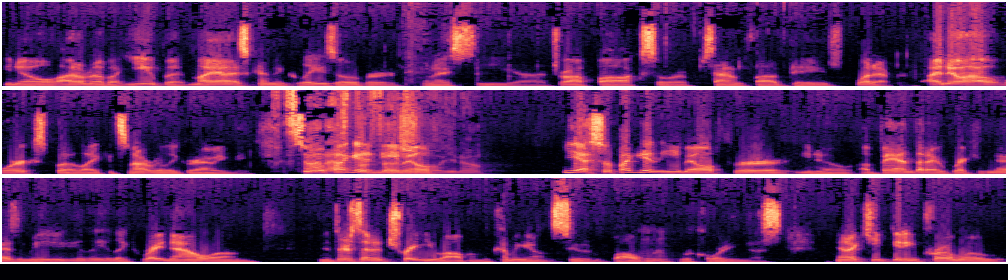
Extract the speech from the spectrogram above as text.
you know, I don't know about you, but my eyes kind of glaze over when I see uh, Dropbox or a SoundCloud page, whatever. I know how it works, but like it's not really grabbing me. It's so if I get an email, you know, yeah, so if I get an email for you know a band that I recognize immediately, like right now, um, there's an Atreyu album coming out soon while we're recording this, and I keep getting promo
